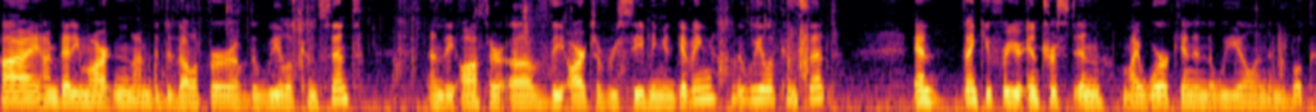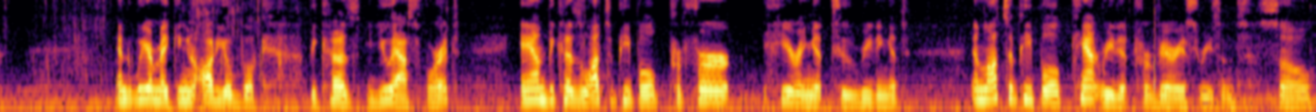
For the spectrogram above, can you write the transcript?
Hi, I'm Betty Martin. I'm the developer of The Wheel of Consent and the author of The Art of Receiving and Giving, The Wheel of Consent. And thank you for your interest in my work and in the wheel and in the book. And we are making an audio book because you asked for it and because lots of people prefer hearing it to reading it. And lots of people can't read it for various reasons. So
